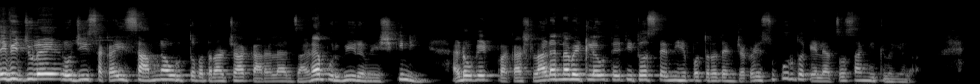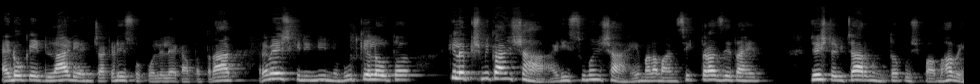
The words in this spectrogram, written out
तेवीस जुलै रोजी सकाळी सामना वृत्तपत्राच्या कार्यालयात जाण्यापूर्वी रमेश किनी ॲडव्होकेट प्रकाश लाड यांना भेटले होते. तिथंच त्यांनी हे पत्र त्यांच्याकडे सुपूर्द केल्याचं सांगितलं गेलं. ॲडव्होकेट लाड यांच्याकडे सोपवलेल्या एका पत्रात रमेश किनींनी नमूद केलं होतं की लक्ष्मीकांत शहा आणि सुमन शहा हे मला मानसिक त्रास देत आहेत. ज्येष्ठ विचारवंत पुष्पा भावे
